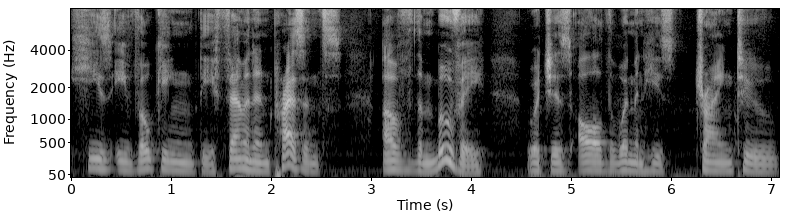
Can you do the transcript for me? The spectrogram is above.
he's evoking the feminine presence of the movie, which is all the women he's trying to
